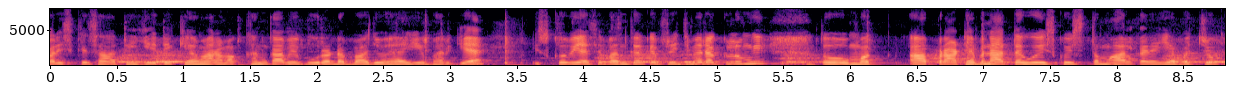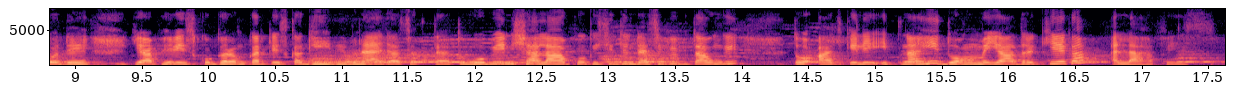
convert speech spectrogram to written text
और इसके साथ ही ये देखिए, हमारा मक्खन का भी पूरा डब्बा जो है, ये भर गया है। इसको भी ऐसे बंद करके फ्रिज में रख लूँगी। तो मक, आप पराठे बनाते हुए इसको इस्तेमाल करें, या बच्चों को दें, या फिर इसको गर्म करके इसका घी भी बनाया जा सकता है। तो वो भी इन आपको किसी दिन रेसिपी बताऊँगी। तो आज के लिए इतना ही। दुआओं में याद रखिएगा। अल्लाह हाफिज़।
